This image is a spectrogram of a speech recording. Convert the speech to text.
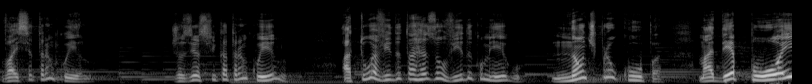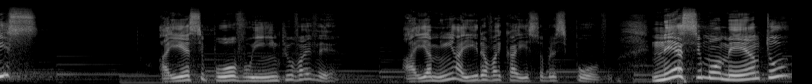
vai ser tranquilo. Josias, fica tranquilo. A tua vida está resolvida comigo. Não te preocupa. Mas depois, aí esse povo ímpio vai ver. Aí a minha ira vai cair sobre esse povo. Nesse momento,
